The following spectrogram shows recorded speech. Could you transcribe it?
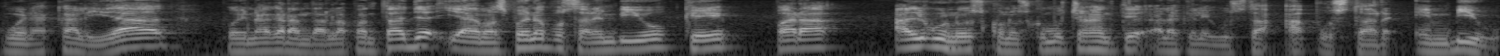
buena calidad, pueden agrandar la pantalla y además pueden apostar en vivo que para algunos conozco mucha gente a la que le gusta apostar en vivo.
